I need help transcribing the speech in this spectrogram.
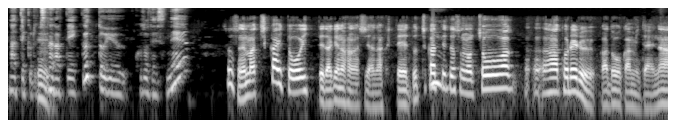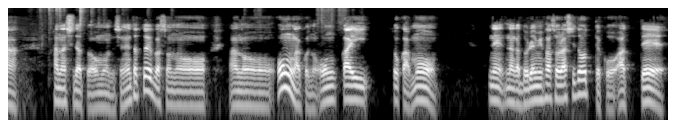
なってくる、うんつながっていくということですね。そうですね。まあ、近い遠いってだけの話じゃなくて、どっちかっていうと、その調和が取れるかどうかみたいな話だとは思うんですよね。例えば、その、あの、音楽の音階とかも、ね、なんかドレミファソラシドってこうあって、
